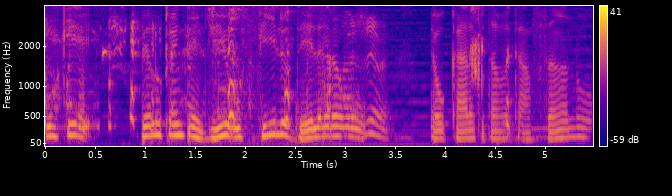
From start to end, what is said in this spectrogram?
Porque, pelo que eu entendi, o filho dele era o, Imagina. é o cara que tava caçando.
